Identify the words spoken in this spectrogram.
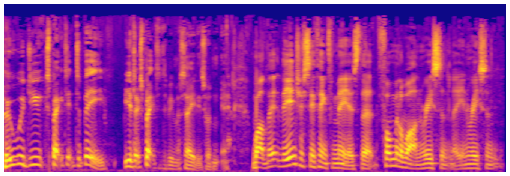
who would you expect it to be? You'd expect it to be Mercedes, wouldn't you? Well, the, the interesting thing for me is that Formula One recently, in recent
